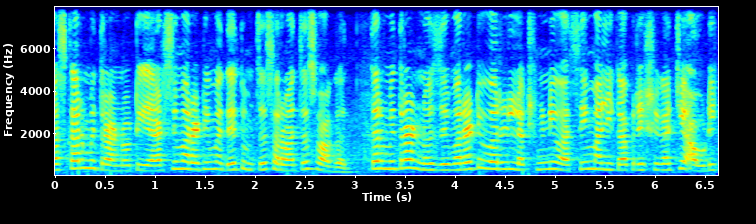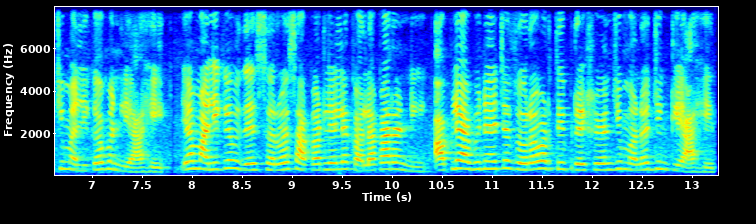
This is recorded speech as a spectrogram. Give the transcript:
नमस्कार मित्रांनो टी आर सी मराठीमध्ये तुमचं सर्वांचं स्वागत. तर मित्रांनो जे मराठीवरील लक्ष्मी निवास ही मालिका प्रेक्षकाची आवडीची मालिका बनली आहे. या मालिकेमध्ये सर्व साकारलेल्या कलाकारांनी आपल्या अभिनयाच्या जोरावरती प्रेक्षकांची मनं जिंकली आहेत.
